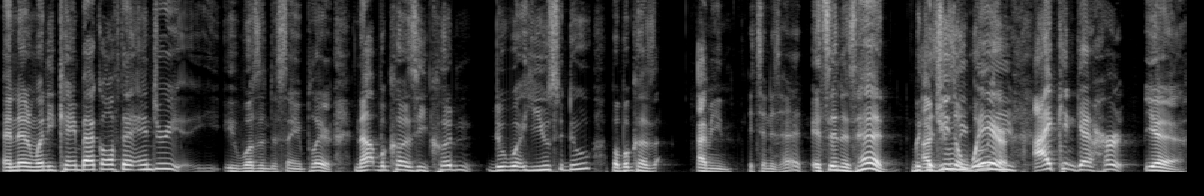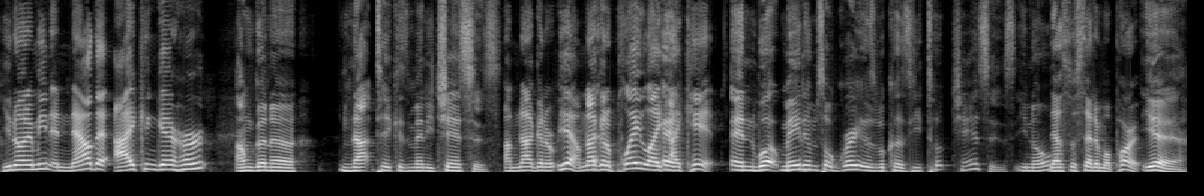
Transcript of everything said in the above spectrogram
and then when he came back off that injury, he- he wasn't the same player. Not because he couldn't do what he used to do, but because I mean, It's in his head it's in his head. Because he's aware believe- I can get hurt. yeah, You know what I mean? And now that I can get hurt, I'm gonna not take as many chances. I'm not gonna. Yeah, I'm not gonna play like And- I can't. And what made him so great is because he took chances. You know, That's what set him apart. Yeah.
